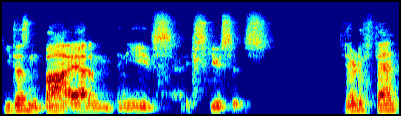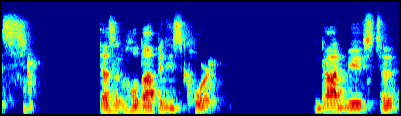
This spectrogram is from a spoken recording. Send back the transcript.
He doesn't buy Adam and Eve's excuses. Their defense doesn't hold up in his court. God moves to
